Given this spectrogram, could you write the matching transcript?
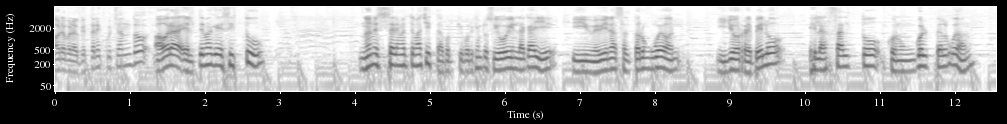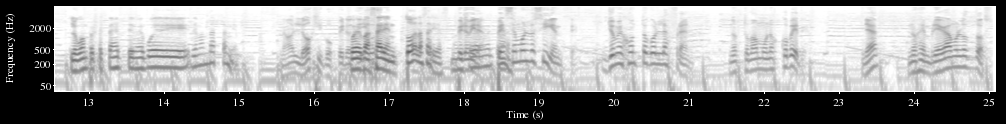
Ahora, para los que están escuchando, Ahora, el tema que decís tú no es necesariamente machista, porque por ejemplo, si voy en la calle y me viene a asaltar un weón y yo repelo el asalto con un golpe al weón, el weón perfectamente me puede demandar también. no, lógico, pero puede digo- pasar en todas las áreas. no Pero mira, pensemos lo siguiente. Yo me junto con la Fran, nos tomamos unos copetes, ¿ya? Nos embriagamos los dos.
